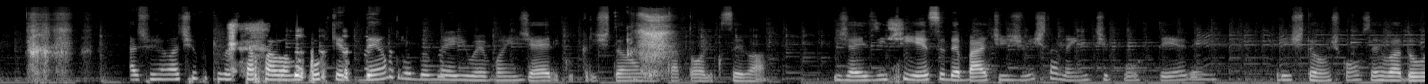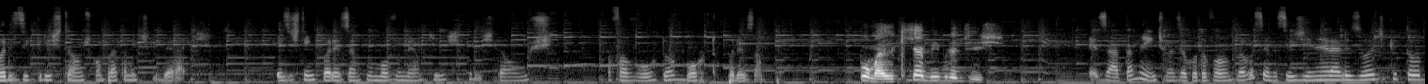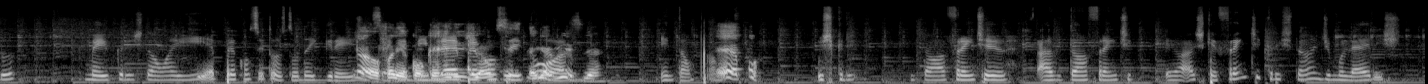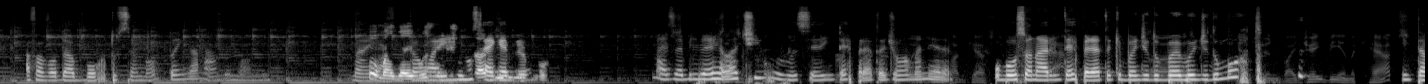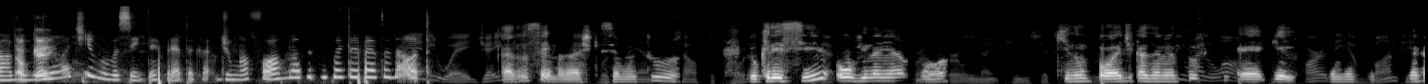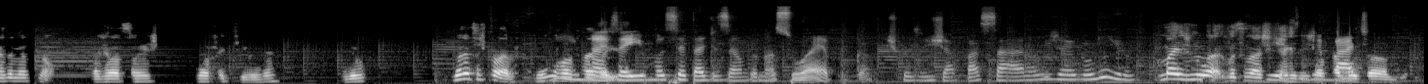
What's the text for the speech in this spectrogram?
Acho relativo que você tá falando, porque dentro do meio evangélico, cristão, católico, sei lá, já existe esse debate justamente por terem cristãos conservadores e cristãos completamente liberais. Existem, por exemplo, movimentos cristãos a favor do aborto, por exemplo. Pô, mas o que a Bíblia diz? Exatamente, mas é o que eu tô falando pra você. Você generalizou de que todo meio cristão aí é preconceituoso. Toda igreja. Não, eu falei, a qualquer Bíblia religião a preconceituosa. Bíblia. Então, pronto. É, pô. Os cri... Então a frente. a- Então a frente. Eu acho que é Frente Cristã de Mulheres a favor do aborto, se eu não tô enganado o nome. Mas, Pô, mas aí então aí que não segue a a Bíblia, Bíblia. pô. Mas a Bíblia é relativa, você interpreta de uma maneira. O Bolsonaro interpreta que bandido bom é bandido morto. Então a Bíblia é Ok. relativa, você interpreta de uma forma e outra pessoa interpreta da outra. Ah, não sei, mano. eu Acho que isso é muito. Eu cresci ouvindo a minha avó que não pode casamento é, gay. Não é casamento, não. As relações não afetivas, né? Entendeu? Não nessas palavras. Nem vou Sim, mas aí você tá dizendo na sua época. As coisas já passaram e já evoluíram. Mas não, é- você não acha E que a religião debate- tá mudando?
